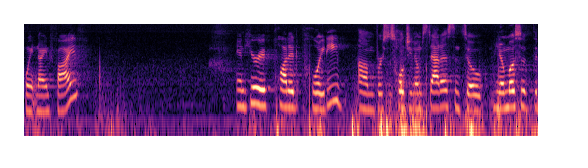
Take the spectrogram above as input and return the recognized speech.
0.95. And here I've plotted ploidy um, versus whole genome status. And so, you know, most of the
